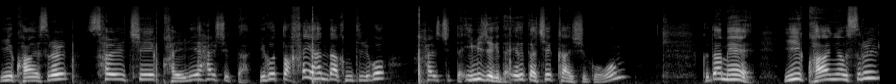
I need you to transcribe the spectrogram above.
이 광역시를 설치 관리할 수 있다. 이것도 하야한다 그럼 틀리고 할 수 있다. 임의적이다. 여기다 체크하시고 그 다음에 이 광역시를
